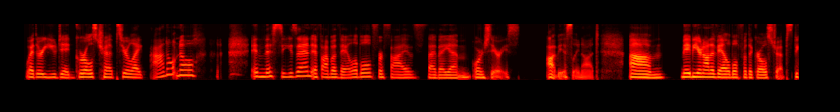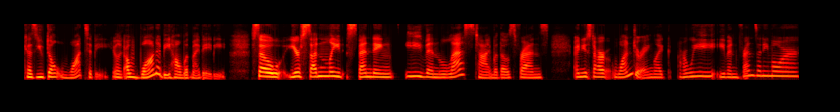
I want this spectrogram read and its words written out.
whether you did girls' trips, you're like, I don't know in this season if I'm available for 5 5 a.m. Orange Theories. Obviously not. Um, Maybe you're not available for the girls' trips because you don't want to be. You're like, I want to be home with my baby. So you're suddenly spending even less time with those friends. And you start wondering, like, are we even friends anymore?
